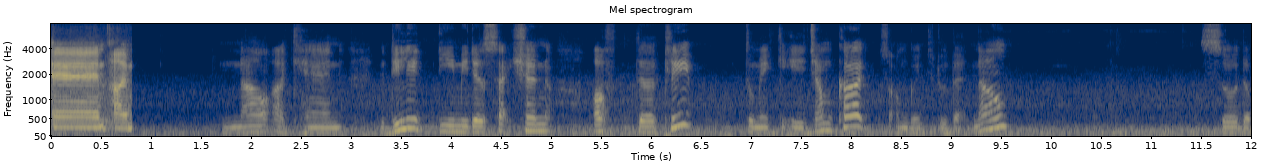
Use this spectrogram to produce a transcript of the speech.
And I'm now I can delete the middle section of the clip to make a jump cut. So I'm going to do that now so the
